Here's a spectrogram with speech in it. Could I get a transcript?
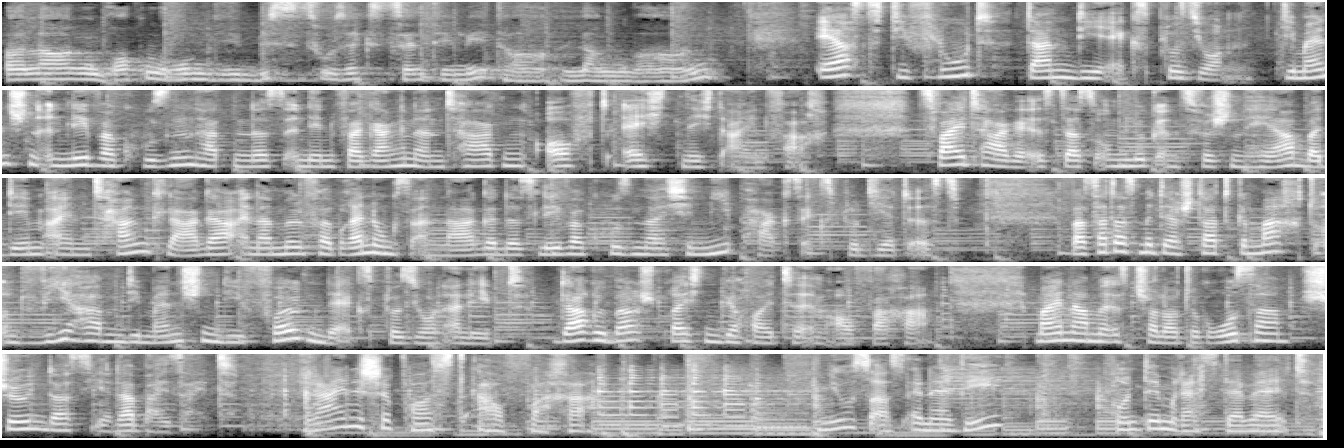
Da lagen Brocken rum, die bis zu sechs Zentimeter lang waren. Erst die Flut, dann die Explosion. Die Menschen in Leverkusen hatten es in den vergangenen Tagen oft echt nicht einfach. Zwei Tage ist das Unglück inzwischen her, bei dem ein Tanklager einer Müllverbrennungsanlage des Leverkusener Chemieparks explodiert ist. Was hat das mit der Stadt gemacht und wie haben die Menschen die Folgen der Explosion erlebt? Darüber sprechen wir heute im Aufwacher. Mein Name ist Charlotte Großer. Schön, dass ihr dabei seid. Rheinische Post Aufwacher. News aus NRW und dem Rest der Welt.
